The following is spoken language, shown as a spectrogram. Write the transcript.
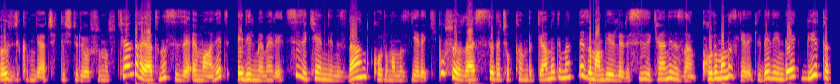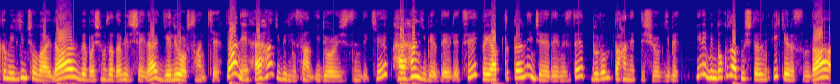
öz yıkım gerçekleştiriyorsunuz. Kendi hayatınız size emanet edilmemeli. Sizi kendinizden korumamız gerek. Bu sözler size de çok tanıdık gelmedi mi? Ne zaman birileri sizi kendinizden korumamız gerekli dediğinde bir takım ilginç olaylar ve başımıza da bir şeyler geliyor sanki. Yani herhangi bir insan ideolojisindeki herhangi bir devleti ve yaptıklarını incelediğimizde durum daha netleşiyor gibi. Yine 1960'ların ilk yarısında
